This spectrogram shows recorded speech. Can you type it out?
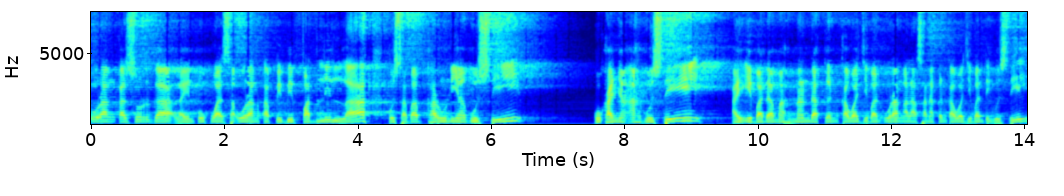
urang ka surga lain ku puasa urang tapi bifadlillah ku sabab karunia Gusti kukanya ah Gusti ay ibadah mah nandakeun kawajiban urang ngalaksanakeun kawajiban ti Gusti.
